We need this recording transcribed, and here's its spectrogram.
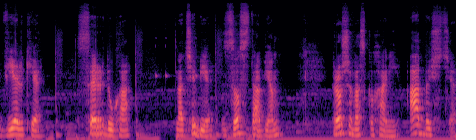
Wielkie serducha dla Ciebie zostawiam. Proszę Was, kochani, abyście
